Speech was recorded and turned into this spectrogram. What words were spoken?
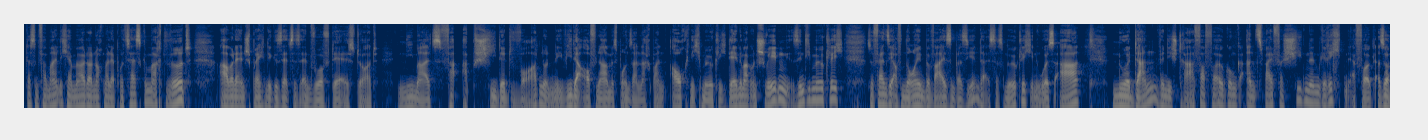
dass ein vermeintlicher Mörder nochmal der Prozess gemacht wird. Aber der entsprechende Gesetzesentwurf, der ist dort niemals verabschiedet worden und eine Wiederaufnahme ist bei unseren Nachbarn auch nicht möglich. Dänemark und Schweden sind die möglich, sofern sie auf neuen Beweisen basieren. Da ist das möglich. In den USA nur dann, wenn die Strafverfolgung an zwei verschiedenen Gerichten erfolgt. Also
